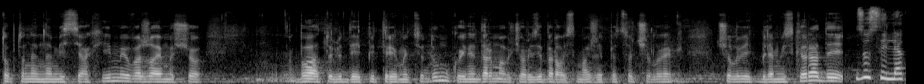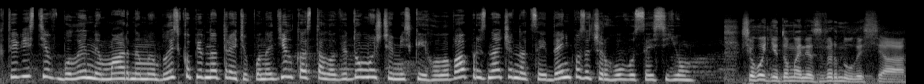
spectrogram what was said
тобто не на місцях. І ми вважаємо, що багато людей підтримують цю думку, і не дарма вчора зібралось майже 500 чоловік, чоловік біля міської ради. Зусилля активістів були немарними. Близько пів на третю понеділка стало відомо, що міський голова призначив на цей день позачергову сесію. Сьогодні до мене звернулися,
